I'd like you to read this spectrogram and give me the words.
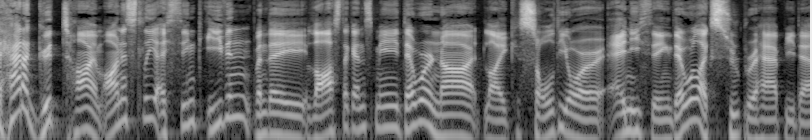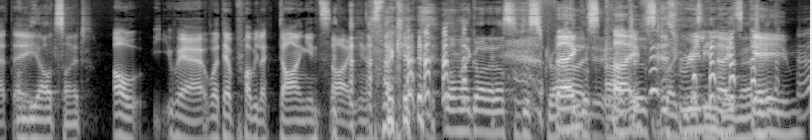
they had a good time. Honestly, I think even when they lost against me, they were not like salty or anything. They were like super happy that they on the outside. Oh, yeah, well, they're probably like dying inside. You know, it's like, oh my god, I also described Thanks, this Kai, artist, for this like, really nice game.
